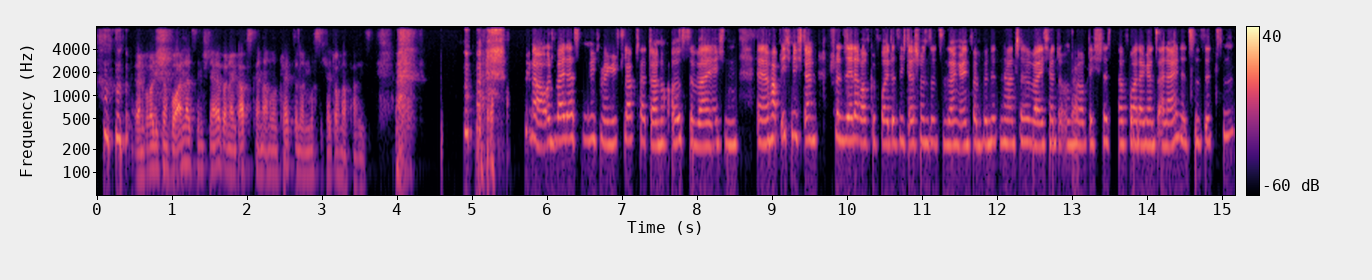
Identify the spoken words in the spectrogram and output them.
Dann wollte ich noch woanders hin schnell, aber dann gab es keine anderen Plätze und dann musste ich halt doch nach Paris. Genau, und weil das nicht mehr geklappt hat, da noch auszuweichen, äh, habe ich mich dann schon sehr darauf gefreut, dass ich da schon sozusagen einen Verbündeten hatte, weil ich hatte unglaublich Schiss davor, da ganz alleine zu sitzen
